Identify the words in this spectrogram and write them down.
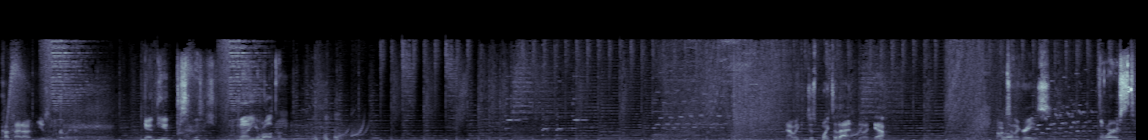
cut that out and use it for later. Yeah, you. No, you're welcome. Now we can just point to that and be like, yeah. Cool. agrees. The worst.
